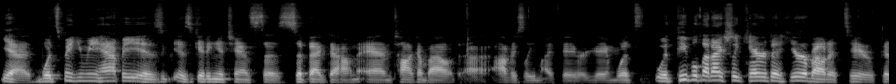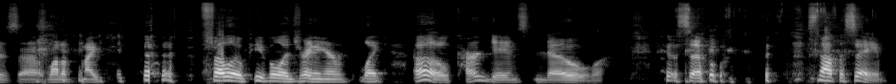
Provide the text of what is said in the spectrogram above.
yeah, what's making me happy is is getting a chance to sit back down and talk about uh, obviously my favorite game with with people that actually care to hear about it too. Because uh, a lot of my fellow people in training are like, "Oh, card games, no." so it's not the same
